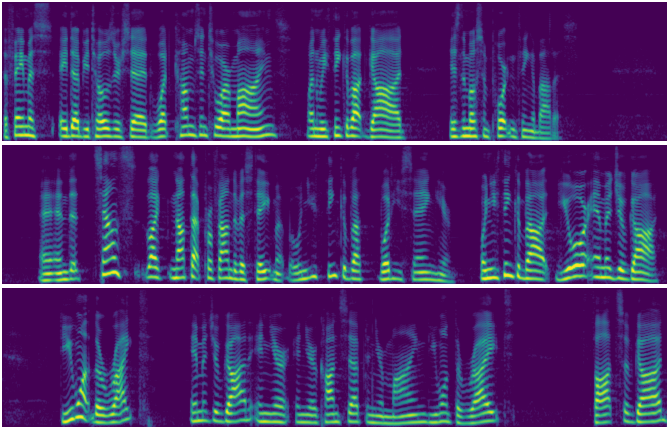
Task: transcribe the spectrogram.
The famous A.W. Tozer said, What comes into our minds when we think about God is the most important thing about us. And, it sounds like not that profound of a statement, but when you think about what he's saying here, when you think about your image of God, do you want the right image of God in your, in your concept, in your mind? Do you want the right thoughts of God?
